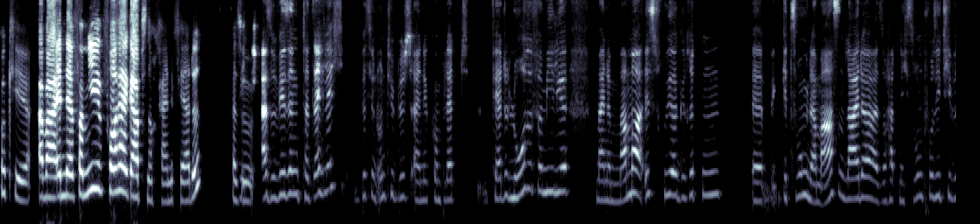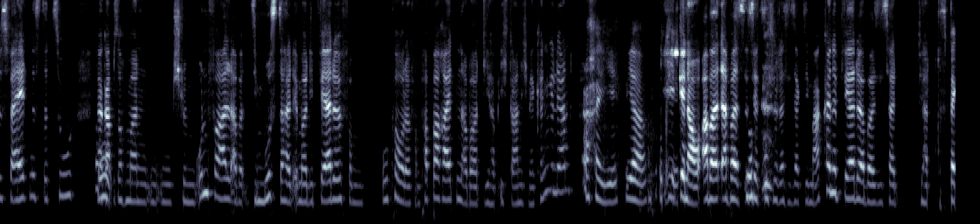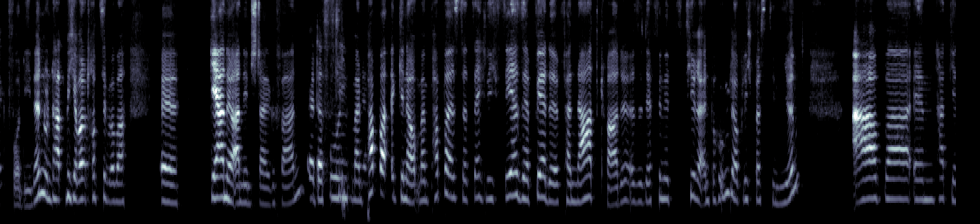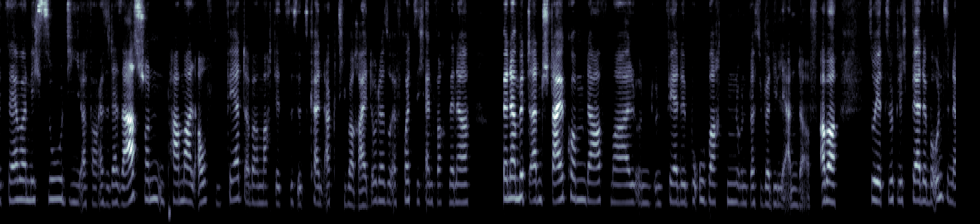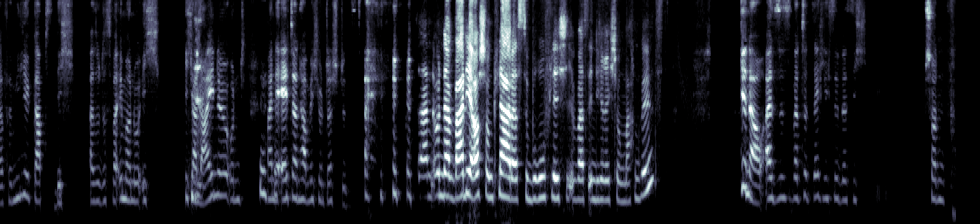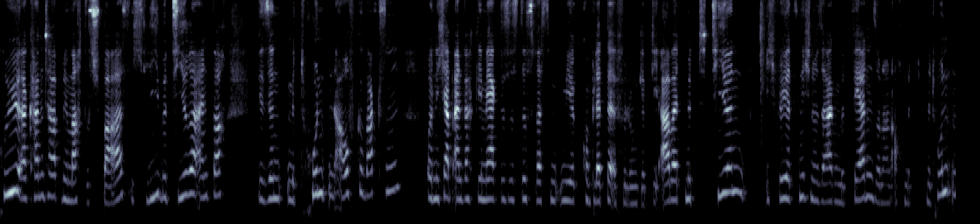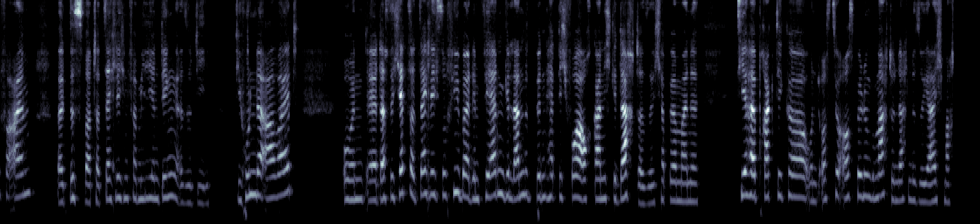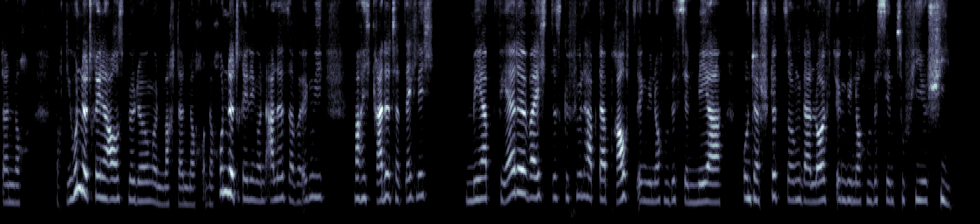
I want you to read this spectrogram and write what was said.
Okay, aber in der Familie vorher gab es noch keine Pferde? Also, also wir sind tatsächlich ein bisschen untypisch eine komplett pferdelose Familie. Meine Mama ist früher geritten, äh, gezwungenermaßen leider, also hat nicht so ein positives Verhältnis dazu. Da oh. gab es auch mal einen, einen, schlimmen Unfall, aber sie musste halt immer die Pferde vom Opa oder vom Papa reiten, aber die habe ich gar nicht mehr kennengelernt. Ach je, ja. Okay. Genau, aber, aber es ist jetzt nicht so, dass sie sagt, sie mag keine Pferde, aber sie ist halt, sie hat Respekt vor denen und hat mich aber trotzdem immer äh, gerne an den Stall gefahren. Ja, und mein Papa, äh, genau, mein Papa ist tatsächlich sehr, sehr Pferdefernat gerade. Also der findet Tiere einfach unglaublich faszinierend. Aber ähm, hat jetzt selber nicht so die Erfahrung. Also der saß schon ein paar Mal auf dem Pferd, aber macht jetzt, ist jetzt kein aktiver Reiter oder so. Er freut sich einfach, wenn er, wenn er mit an den Stall kommen darf mal und, und Pferde beobachten und was über die lernen darf. Aber so jetzt wirklich Pferde bei uns in der Familie gab es nicht. Also das war immer nur ich ich alleine und meine Eltern haben mich unterstützt. Dann, und dann war dir auch schon klar, dass du beruflich was in die Richtung machen willst? Genau, also es war tatsächlich so, dass ich schon früh erkannt habe, mir macht es Spaß. Ich liebe Tiere einfach. Wir sind mit Hunden aufgewachsen und ich habe einfach gemerkt, das ist das, was mir komplette Erfüllung gibt. Die Arbeit mit Tieren, ich will jetzt nicht nur sagen mit Pferden, sondern auch mit, mit Hunden vor allem, weil das war tatsächlich ein Familiending. Also die die Hundearbeit. Und äh, dass ich jetzt tatsächlich so viel bei den Pferden gelandet bin, hätte ich vorher auch gar nicht gedacht. Also ich habe ja meine Tierheilpraktiker und Osteoausbildung gemacht und dachte mir so, ja, ich mache dann noch, noch die Hundetrainerausbildung und mache dann noch, noch Hundetraining und alles. Aber irgendwie mache ich gerade tatsächlich mehr Pferde, weil ich das Gefühl habe, da braucht es irgendwie noch ein bisschen mehr Unterstützung. Da läuft irgendwie noch ein bisschen zu viel schief.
